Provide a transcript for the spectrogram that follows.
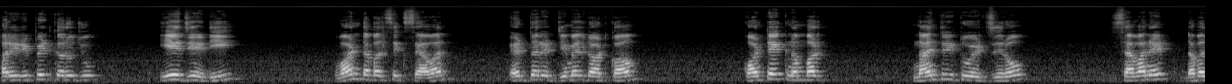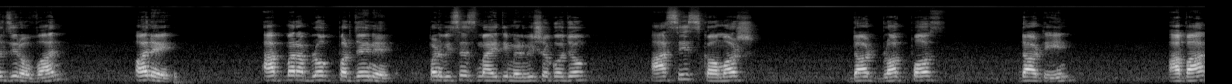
ફરી રિપીટ કરું છું. A J D one double six seven at the rate Gmail dot com contact number nine three two eight zero seven eight double zero one અને આપ મારા બ્લોગ પર જઈને પણ વિશેષ માહિતી મેળવી શકો છો. Ashish commerce dot blog post dot in આભાર.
